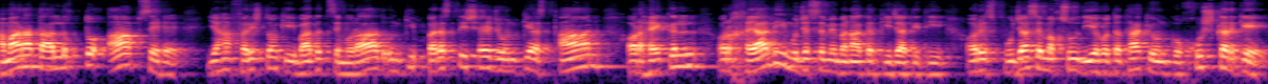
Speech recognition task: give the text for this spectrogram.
ہمارا تعلق تو آپ سے ہے۔ یہاں فرشتوں کی عبادت سے مراد ان کی پرستش ہے جو ان کے استھان اور ہیکل اور خیالی مجسمے بنا کر کی جاتی تھی۔ اور اس پوجا سے مقصود یہ ہوتا تھا کہ ان کو خوش کر کے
